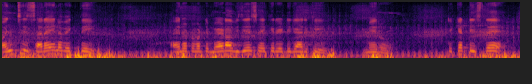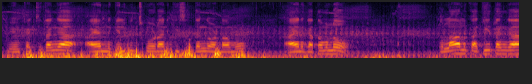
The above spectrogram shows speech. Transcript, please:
మంచి సరైన వ్యక్తి అయినటువంటి మేడా విజయశేఖర్ రెడ్డి గారికి మీరు టికెట్ ఇస్తే మేము ఖచ్చితంగా ఆయన్ని గెలిపించుకోవడానికి సిద్ధంగా ఉన్నాము. ఆయన గతంలో కులాలకు అతీతంగా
